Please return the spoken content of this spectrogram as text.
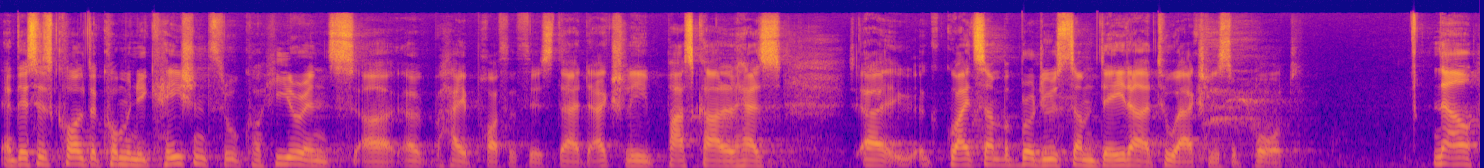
And this is called the communication through coherence uh, uh hypothesis that actually Pascal has uh, quite some, produced some data to actually support. Now,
